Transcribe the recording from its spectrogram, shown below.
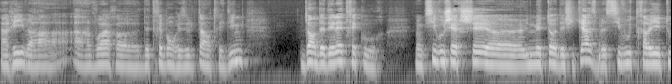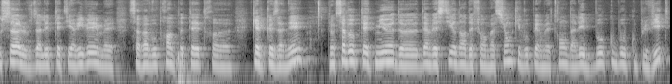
arrivent à, avoir euh, des très bons résultats en trading dans des délais très courts. Donc si vous cherchez euh, une méthode efficace, ben, si vous travaillez tout seul vous allez peut-être y arriver mais ça va vous prendre peut-être quelques années. Donc ça vaut peut-être mieux d'investir dans des formations qui vous permettront d'aller beaucoup beaucoup plus vite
